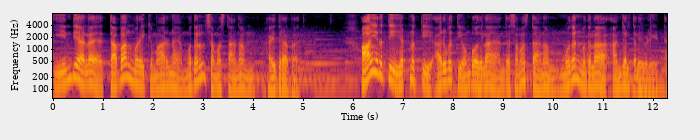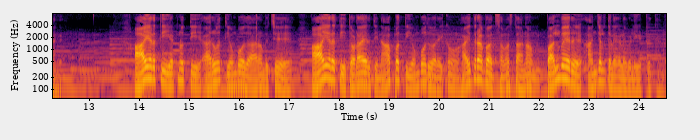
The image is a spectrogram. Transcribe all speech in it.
இந்தியாவில் தபால் முறைக்கு மாறின முதல் சமஸ்தானம் ஹைதராபாத். ஆயிரத்தி எட்நூற்றி அறுபத்தி ஒம்போதில் அந்த சமஸ்தானம் முதன் முதலாக அஞ்சல் தலை வெளியிட்டாங்க. ஆயிரத்தி எட்நூற்றி அறுபத்தி ஒம்பது ஆரம்பித்து ஆயிரத்தி தொள்ளாயிரத்தி நாற்பத்தி ஒம்பது வரைக்கும் ஹைதராபாத் சமஸ்தானம் பல்வேறு அஞ்சல் தலைகளை வெளியிட்டிருக்காங்க.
